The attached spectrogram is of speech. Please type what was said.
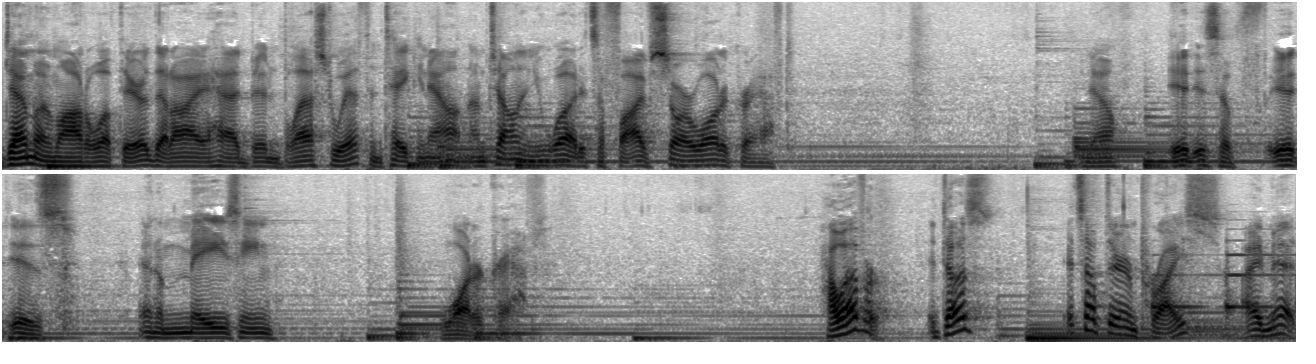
demo model up there that I had been blessed with and taken out, and I'm telling you what, it's a five-star watercraft. You know, it is a it is an amazing watercraft. However, it does it's up there in price. I admit.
